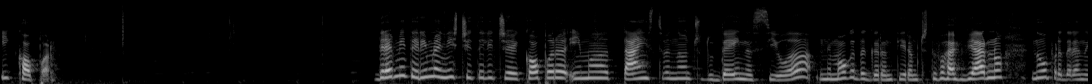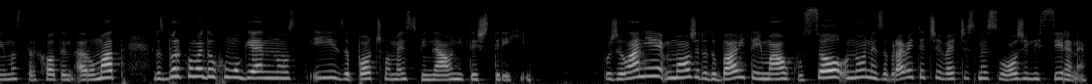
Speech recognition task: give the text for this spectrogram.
и копър. Древните римляни считали, че копъра има тайнствена, чудодейна сила. Не мога да гарантирам, че това е вярно, но определено има страхотен аромат. Разбъркваме до хомогенност и започваме с финалните штрихи. По желание може да добавите и малко сол, но не забравяйте, че вече сме сложили сирене.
